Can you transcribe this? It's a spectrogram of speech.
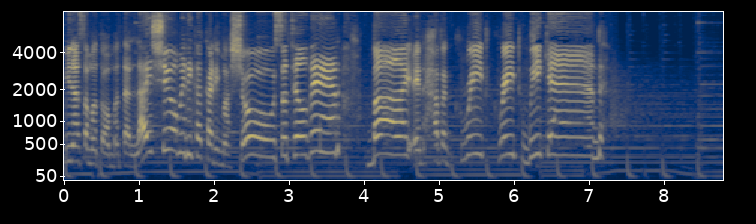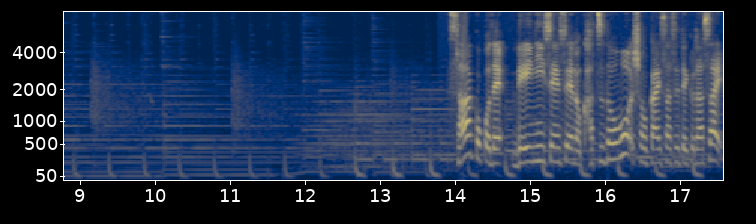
皆様とはまた来週お目にかかりましょう。So till then, bye and have a great, great weekend! さあここでレイニー先生の活動を紹介させてください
